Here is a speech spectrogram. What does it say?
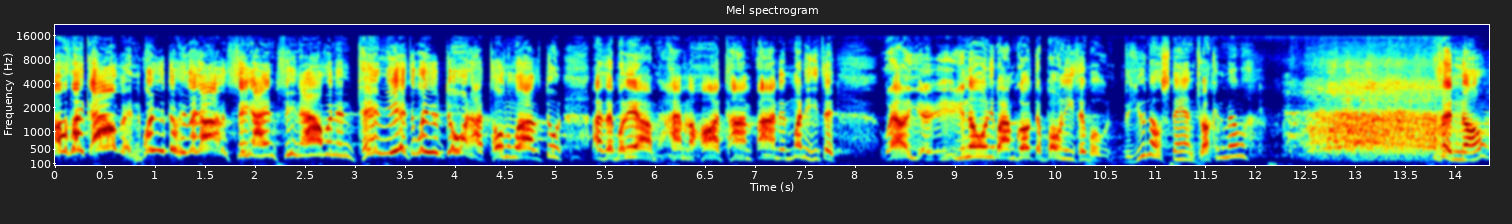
I was like, Alvin, what are you doing? He's like, I haven't seen, I hadn't seen Alvin in 10 years. What are you doing? I told him what I was doing. I said, well, yeah, I'm having a hard time finding money. He said, well, you, you know anybody? I'm going to the Bone. He said, well, do you know Stan Druckenmiller? I said, no.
